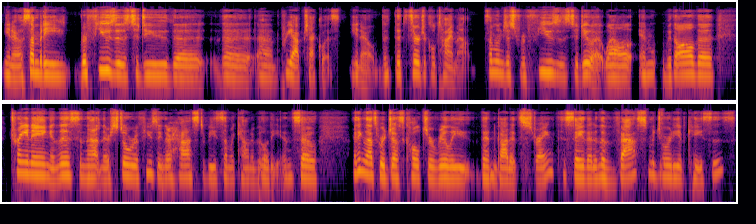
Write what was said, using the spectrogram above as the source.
you know somebody refuses to do the the uh, pre-op checklist you know the, the surgical timeout. Someone just refuses to do it. Well and with all the training and this and that and they're still refusing there has to be some accountability. And so i think that's where just culture really then got its strength to say that in the vast majority of cases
